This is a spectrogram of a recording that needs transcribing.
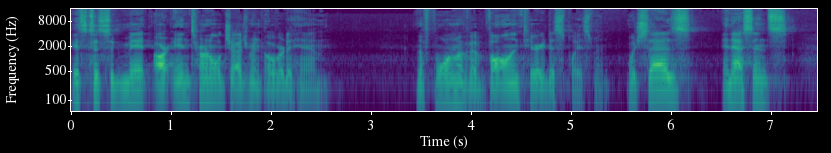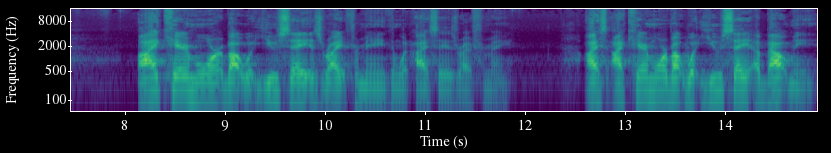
It's to submit our internal judgment over to him in the form of a voluntary displacement, which says, in essence, I care more about what you say is right for me than what I say is right for me. I, I care more about what you say about me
